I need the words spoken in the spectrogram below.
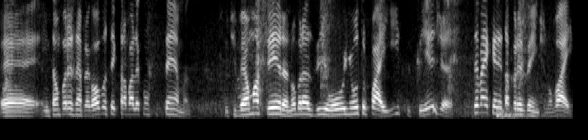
É, então, por exemplo, é igual você que trabalha com sistemas. Se tiver uma feira no Brasil ou em outro país que seja, você vai querer estar presente, não vai?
